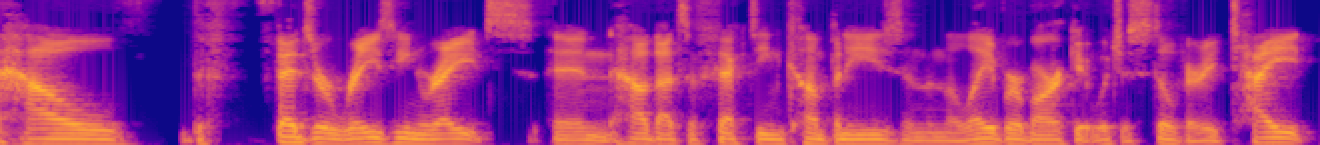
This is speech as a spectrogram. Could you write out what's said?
how the feds are raising rates and how that's affecting companies and then the labor market, which is still very tight.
